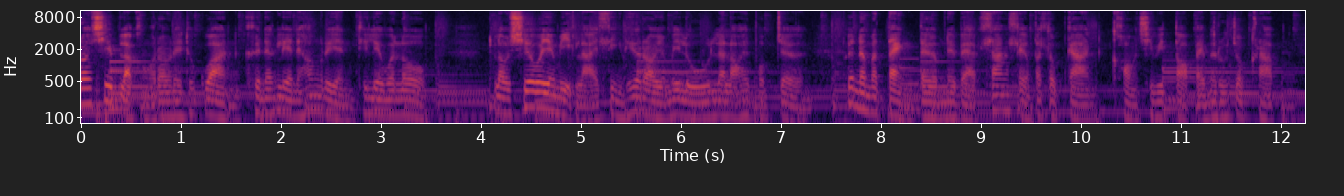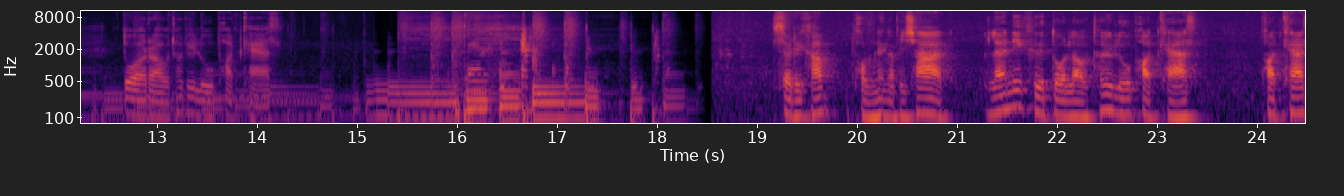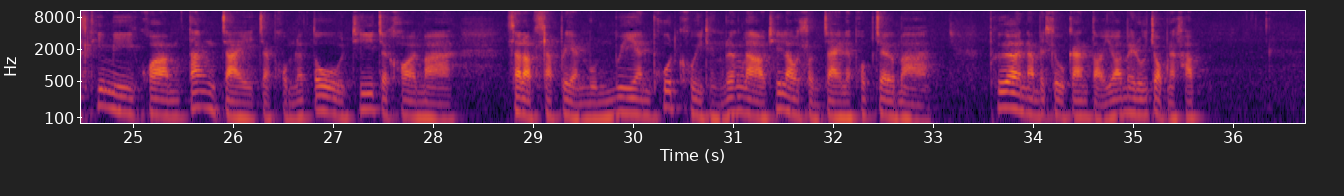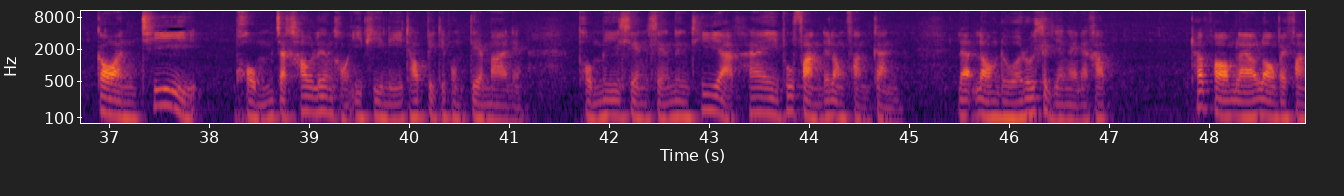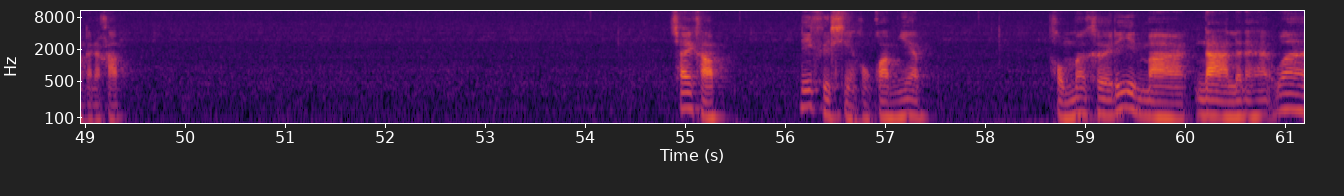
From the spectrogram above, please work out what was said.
ราะอาชีพหลักของเราในทุกวันคือนักเรียนในห้องเรียนที่เรียกว่าโลก เราเชื่อว่ายังมีอีกหลายสิ่งที่เรายังไม่รู้และเราให้พบเจอ เพื่อนำมาแต่งเติมในแบบสร้างเสริมประสบการณ์ของชีวิตต่อไปไม่รู้จบครับ ตัวเราเท่าที่รู้พอดแคสต์สวัสดีครับ ผมหนึ่งอภิชาติ และนี่คือตัวเราเท่าที่รู้พอดแคสต์พอดแคสต์ที่มีความตั้งใจจากผมและตู้ที่จะคอยมา สลับสับเปลี่ยนหมุนเวียนพูดคุยถึงเรื่องราวที่เราสนใจและพบเจอมา เพื่อนำไปสู่การต่อยอดไม่รู้จบนะครับ ก่อนที่ผมจะเข้าเรื่องของ EP นี้ท็อปิกที่ผมเตรียมมาเนี่ยผมมีเสียงเสียงหนึ่งที่อยากให้ผู้ฟังได้ลองฟังกัน และลองดูว่ารู้สึกยังไงนะครับ ถ้าพร้อมแล้วลองไปฟังกันนะครับ ใช่ครับ นี่คือเสียงของความเงียบ ผมมาเคยได้ยินมานานแล้วนะฮะว่า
